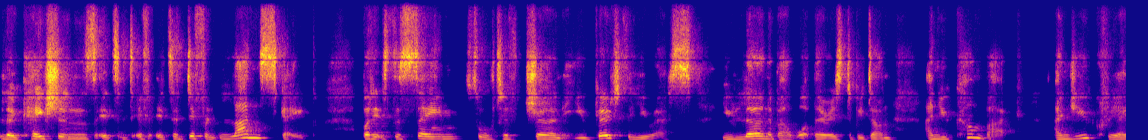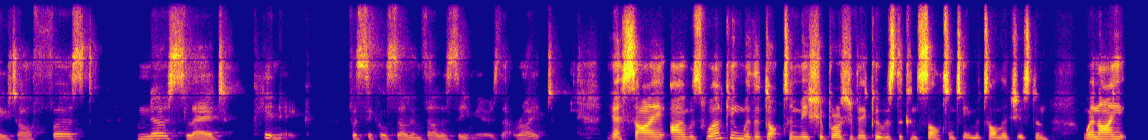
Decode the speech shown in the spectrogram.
locations. It's a, it's a different landscape, but it's the same sort of journey. You go to the US, you learn about what there is to be done, and you come back and you create our first nurse-led clinic for sickle cell and thalassemia, is that right? Yes, I, I was working with a Dr. Misha Brozovic, who was the consultant hematologist. And when I,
